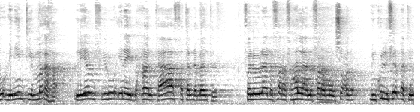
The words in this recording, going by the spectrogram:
mu'miniintii ma aha liyanfiruu inay baxaan kaafatan dhammaantood falowlaa nafara fahallaa nafara mau socdo min kulli firqatin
